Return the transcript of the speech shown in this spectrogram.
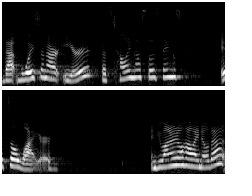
That voice in our ear that's telling us those things, it's a liar. And you want to know how I know that?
